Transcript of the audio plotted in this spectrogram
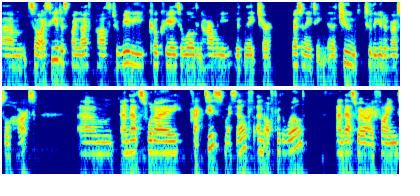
Um, so I see it as my life path to really co-create a world in harmony with nature, resonating and attuned to the universal heart. Um, and that's what I practice myself and offer the world. And that's where I find,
